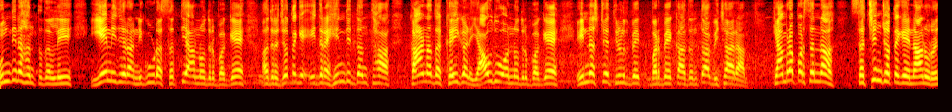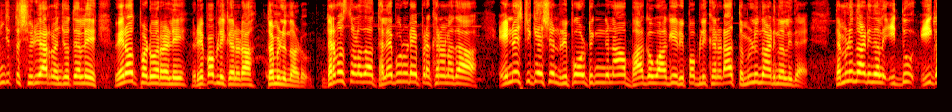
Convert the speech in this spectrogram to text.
ಮುಂದಿನ ಹಂತದಲ್ಲಿ ಏನಿದರ ನಿಗೂಢ ಸತ್ಯ ಅನ್ನೋದ್ರ ಬಗ್ಗೆ, ಅದರ ಜೊತೆಗೆ ಇದರ ಹಿಂದಿದ್ದಂತಹ ಕಾಣದ ಕೈಗಳು ಯಾವುದು ಅನ್ನೋದ್ರ ಬಗ್ಗೆ ಇನ್ನಷ್ಟೇ ತಿಳಿದ್ಬೇಕು ಬರಬೇಕಾದಂಥ ವಿಚಾರ. ಕ್ಯಾಮ್ರಾ ಪರ್ಸನ್ನ ಸಚಿನ್ ಜೊತೆಗೆ ನಾನು ರಂಜಿತ್ ಶಿರಿಯಾರ್ ನನ್ನ ಜೊತೆಯಲ್ಲಿ ವಿನೋದ್ ಪಡ್ವರಳ್ಳಿ ರಿಪಬ್ಲಿಕ್ ಕನ್ನಡ ತಮಿಳುನಾಡು ಧರ್ಮಸ್ಥಳದ ತಲೆಬುರುಡೆ ಪ್ರಕರಣದ ಇನ್ವೆಸ್ಟಿಗೇಷನ್ ರಿಪೋರ್ಟಿಂಗ್ನ ಭಾಗವಾಗಿ ರಿಪಬ್ಲಿಕ್ ಕನ್ನಡ ತಮಿಳುನಾಡಿನಲ್ಲಿದೆ ತಮಿಳುನಾಡಿನಲ್ಲಿ ಇದ್ದು ಈಗ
